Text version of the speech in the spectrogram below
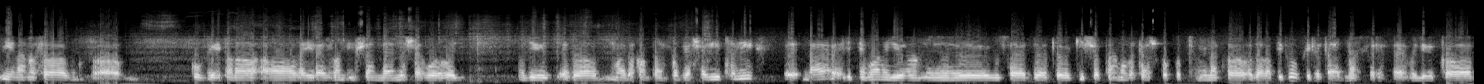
Nyilván az a, a konkrétan a, a leírásban nincsen benne sehol, hogy hogy ez a, majd a kampány fogja segíteni, bár egyébként van egy olyan szervezet, kisebb támogatást kapott, aminek az alapító fizetárban szerepel, hogy ők a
